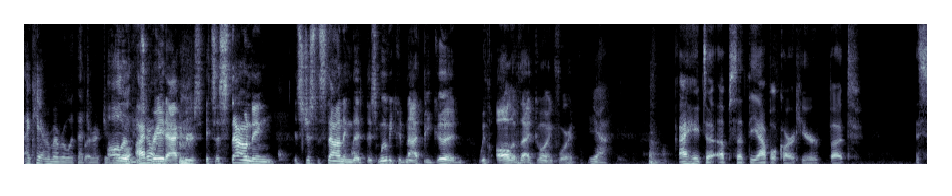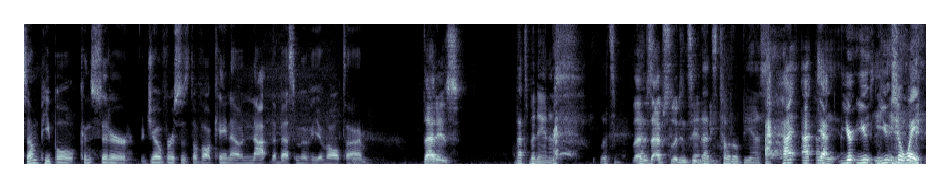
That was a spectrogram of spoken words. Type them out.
I can't remember what that director All did. of I these great actors. It's astounding. It's just astounding that this movie could not be good with all of that going for it. yeah, I hate to upset the apple cart here, but some people consider Joe versus the volcano not the best movie of all time. That is that's bananas. That's that is that's- absolute insanity. That's total BS. I, I, Yeah, I- you're you you. So wait,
